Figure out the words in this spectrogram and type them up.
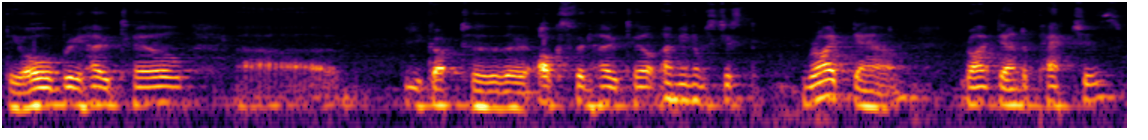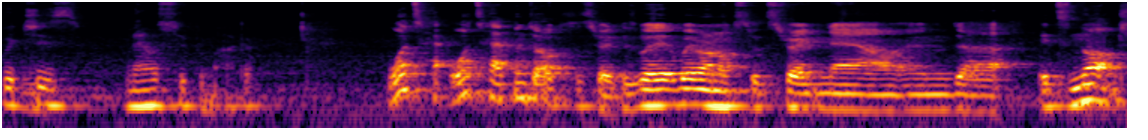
the Albury Hotel. Uh, you got to the Oxford Hotel. I mean, it was just right down, right down to Patches, which is now a supermarket. What's ha- what's happened to Oxford Street? Because we're we're on Oxford Street now, and uh, it's not.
